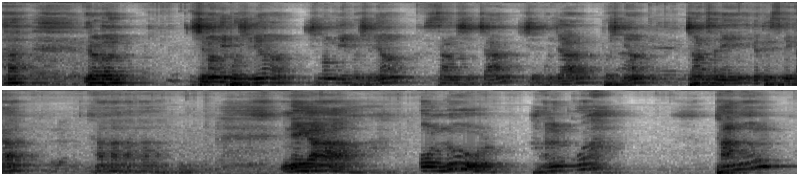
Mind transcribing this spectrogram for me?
여러분 신명기 보시면 신명기 보시면 30장 19절 보시면 천천히 읽어드렸습니까? 내가 오늘 하늘과 땅을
